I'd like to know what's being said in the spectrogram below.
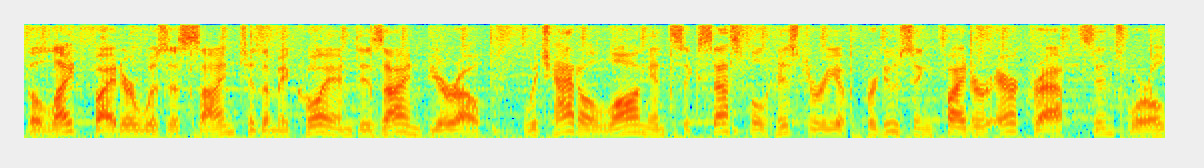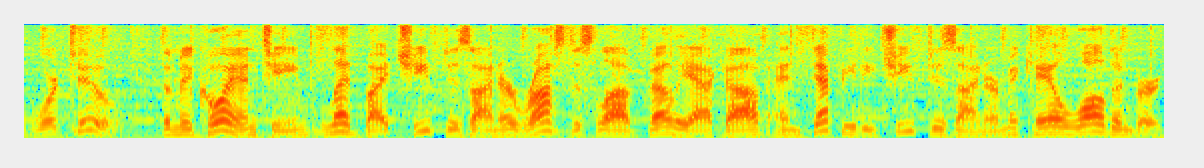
The light fighter was assigned to the Mikoyan Design Bureau, which had a long and successful history of producing fighter aircraft since World War II. The Mikoyan team, led by Chief Designer Rostislav Belyakov and Deputy Chief Designer Mikhail Waldenberg,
